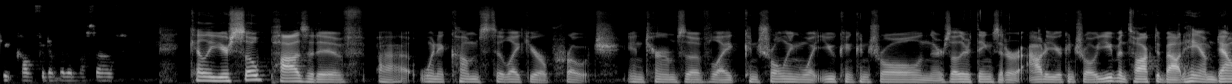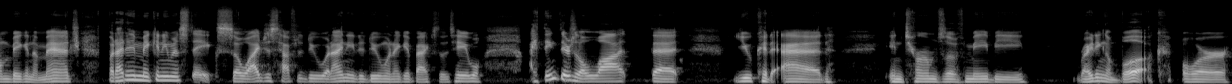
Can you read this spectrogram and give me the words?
keep confident within myself. Kelly, you're so positive uh, when it comes to like your approach in terms of like controlling what you can control, and there's other things that are out of your control. You even talked about, hey, I'm down big in a match, but I didn't make any mistakes, so I just have to do what I need to do when I get back to the table. I think there's a lot that you could add in terms of maybe writing a book or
